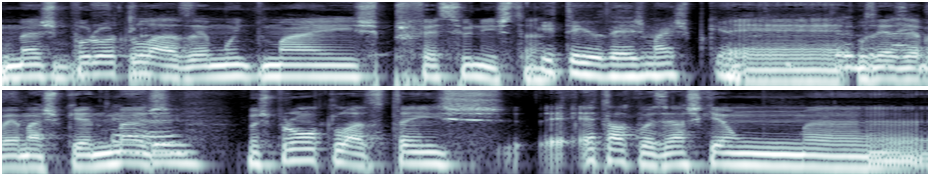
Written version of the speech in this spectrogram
Mas por outro lado, é muito mais perfeccionista. E tem o 10 mais pequeno. É, o 10 é bem mais pequeno, mas, mas por um outro lado tens. É, é tal coisa, acho que é uma.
